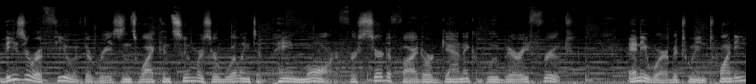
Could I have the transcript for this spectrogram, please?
These are a few of the reasons why consumers are willing to pay more for certified organic blueberry fruit, anywhere between 20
